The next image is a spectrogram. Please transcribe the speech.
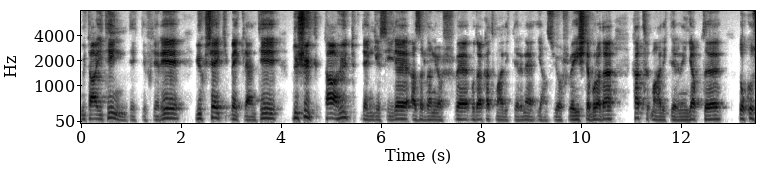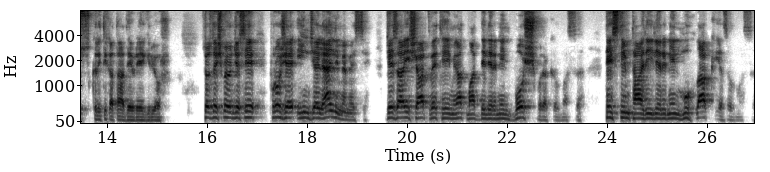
müteahhitin teklifleri, yüksek beklenti, düşük taahhüt dengesiyle hazırlanıyor ve bu da kat maliklerine yansıyor ve işte burada kat maliklerinin yaptığı 9 kritik hata devreye giriyor. Sözleşme öncesi proje incelenmemesi, cezai şart ve teminat maddelerinin boş bırakılması, teslim tarihlerinin muhlak yazılması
